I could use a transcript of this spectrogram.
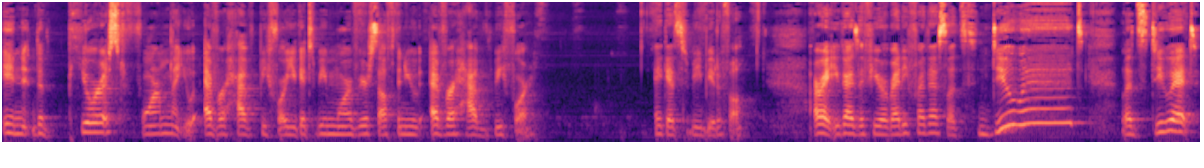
in the purest form that you ever have before. You get to be more of yourself than you ever have before. It gets to be beautiful. All right, you guys, if you are ready for this, let's do it. Let's do it.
